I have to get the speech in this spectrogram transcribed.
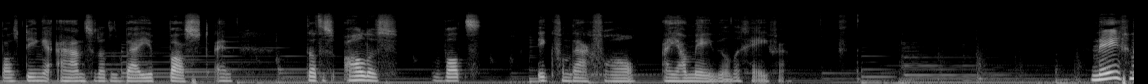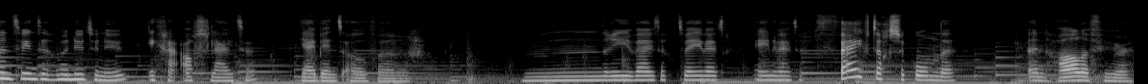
Pas dingen aan zodat het bij je past. En dat is alles wat ik vandaag vooral aan jou mee wilde geven. 29 minuten nu. Ik ga afsluiten. Jij bent over 53, 52, 51, 50 seconden een half uur.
